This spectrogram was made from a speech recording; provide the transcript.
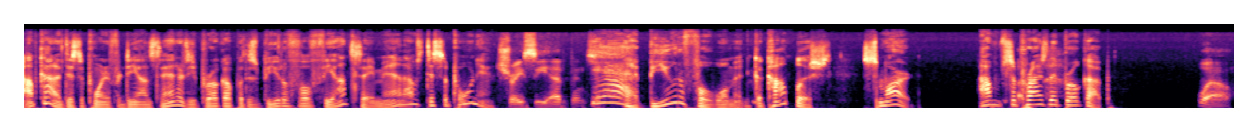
I'm kind of disappointed for Deion Sanders. He broke up with his beautiful fiance, man. That was disappointing. Tracy Edmonds. Yeah, beautiful woman, accomplished, smart. I'm surprised uh, they broke up. Well,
